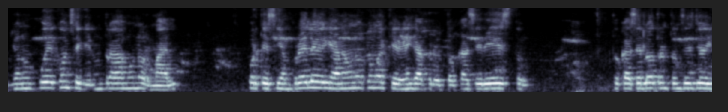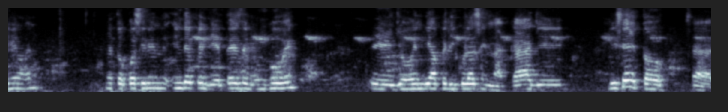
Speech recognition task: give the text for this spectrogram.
Yo no pude conseguir un trabajo normal porque siempre le veían a uno como el que venga, pero toca hacer esto, toca hacer lo otro. Entonces yo dije, bueno, me tocó ser in- independiente desde muy joven. Eh, yo vendía películas en la calle, hice de todo. O sea,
